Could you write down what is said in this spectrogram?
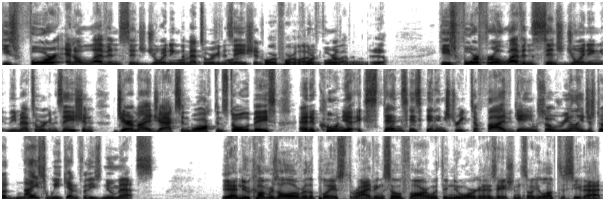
He's 4 and 11 since joining the Four- Mets organization. Four four eleven. Four, four, 11. Ugh. He's four for 11 since joining the Mets organization. Jeremiah Jackson walked and stole a base. And Acuna extends his hitting streak to five games. So, really, just a nice weekend for these new Mets. Yeah, newcomers all over the place, thriving so far with the new organization. So you love to see that.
